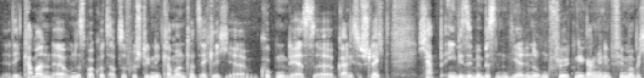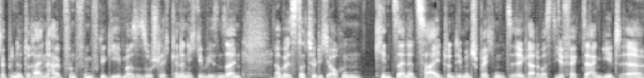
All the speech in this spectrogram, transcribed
Den kann man, äh, um das mal kurz abzufrühstücken, den kann man tatsächlich äh, gucken. Der ist äh, gar nicht so schlecht. Ich habe irgendwie sind mir ein bisschen in die Erinnerung flöten gegangen in dem Film, aber ich habe eine dreieinhalb von fünf gegeben. Also so schlecht kann er nicht gewesen sein. Aber ist natürlich auch ein Kind seiner Zeit und dementsprechend, äh, gerade was die Effekte angeht, äh,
